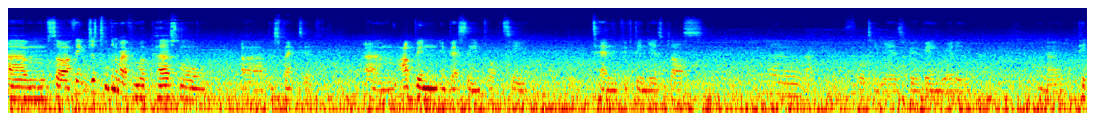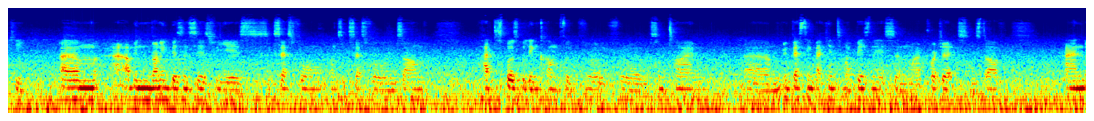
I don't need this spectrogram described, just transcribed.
Um, so I think just talking about from a personal uh, perspective, um, I've been investing in property 10, 15 years plus, uh, like 14 years, being really, you know, picky. Um, I've been running businesses for years, successful, unsuccessful, and some had disposable income for, for, for some time, um, investing back into my business and my projects and stuff. And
